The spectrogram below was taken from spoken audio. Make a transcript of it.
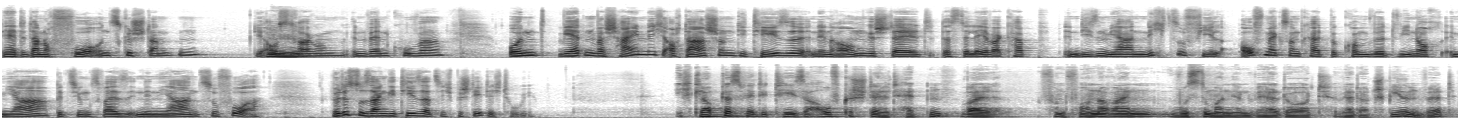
Der hätte dann noch vor uns gestanden, die mhm. Austragung in Vancouver. Und wir hätten wahrscheinlich auch da schon die These in den Raum gestellt, dass der Labour Cup in diesem Jahr nicht so viel Aufmerksamkeit bekommen wird wie noch im Jahr bzw. in den Jahren zuvor. Würdest du sagen, die These hat sich bestätigt, Tobi? Ich glaube, dass wir die These aufgestellt hätten, weil von vornherein wusste man ja, wer dort, wer dort spielen wird.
